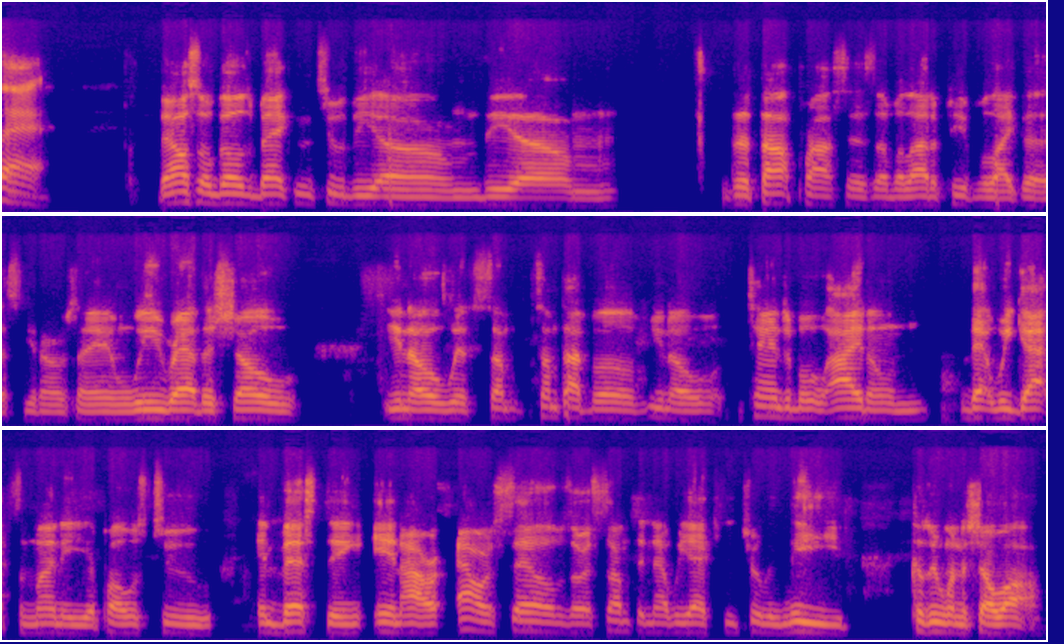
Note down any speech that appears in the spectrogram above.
that. that also goes back into the um the um the thought process of a lot of people like us you know what i'm saying we rather show you know with some some type of you know tangible item that we got some money opposed to investing in our ourselves or something that we actually truly need because we want to show off.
